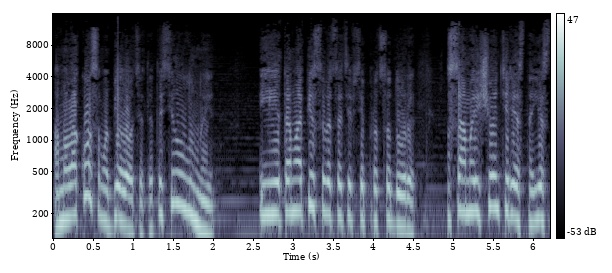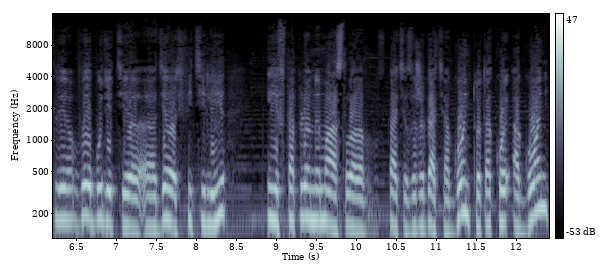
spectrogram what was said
А молоко само белого цвета – это сила Луны. И там описываются эти все процедуры. Что самое еще интересное, если вы будете э, делать фитили и в топленое масло, кстати, зажигать огонь, то такой огонь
